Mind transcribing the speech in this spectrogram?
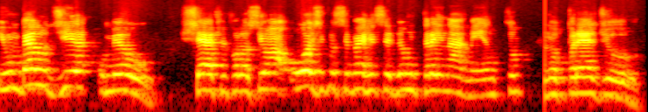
E um belo dia, o meu chefe falou assim: oh, hoje você vai receber um treinamento no prédio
